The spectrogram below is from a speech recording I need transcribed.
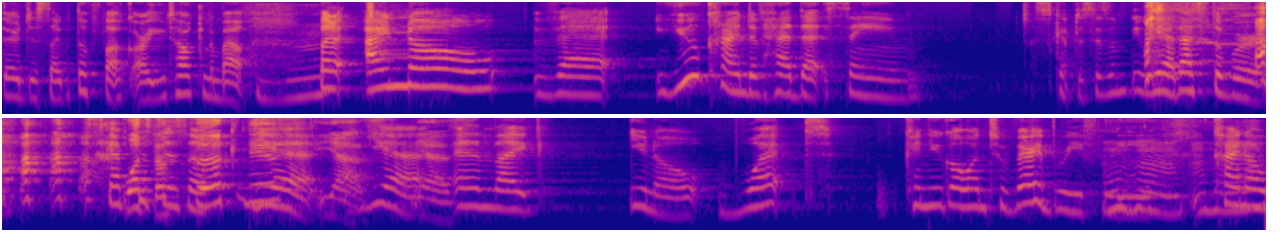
they're just like what the fuck are you talking about Mm-hmm. but i know that you kind of had that same Skepticism. yeah that's the word What the skepticism fuckness? yeah Yes, yeah yes. and like you know what can you go into very briefly Mm-hmm, kind of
